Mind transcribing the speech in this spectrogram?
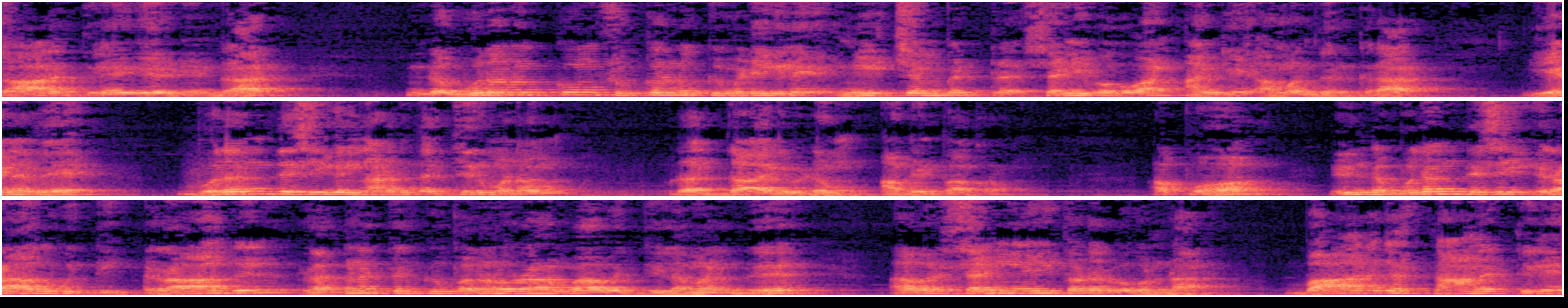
சாரத்திலே ஏறி நின்றார். இந்த புதனுக்கும் சுக்கரனுக்கும் இடையிலே நீச்சம் பெற்ற சனி பகவான் அங்கே அமர்ந்திருக்கிறார். எனவே புதன் திசையில் நடந்த திருமணம் ரத்தாகிவிடும் அப்படின்னு பார்க்கிறோம். அப்போ இந்த புதன் திசை ராகு புத்தி. ராகு லக்னத்திற்கு பதினோராம் பாவத்தில் அமர்ந்து அவர் சனியை தொடர்பு கொண்டார். பாரத ஸ்தானத்திலே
